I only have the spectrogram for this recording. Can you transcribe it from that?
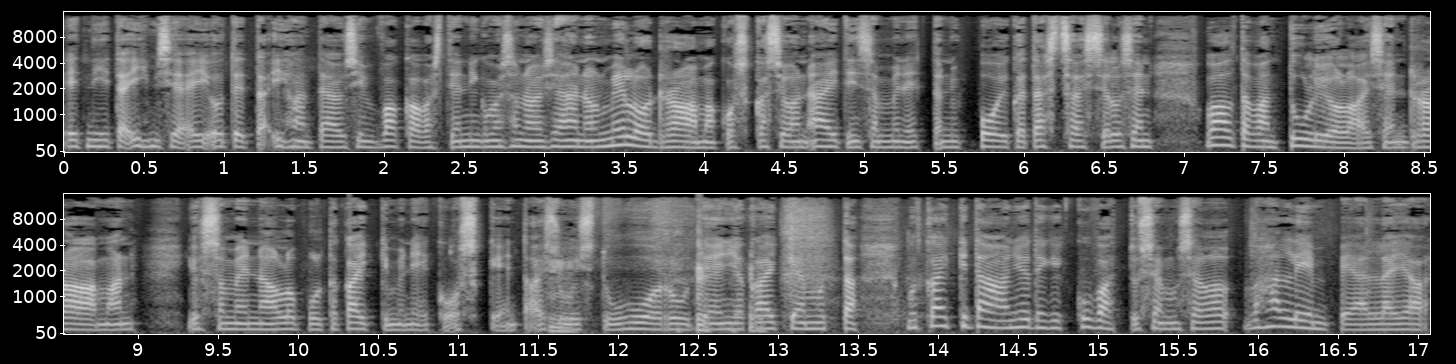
että niitä ihmisiä ei oteta ihan täysin vakavasti. Ja niin kuin mä sanoin, sehän on melodraama, koska se on äitinsä menettänyt poika. Tästä saisi sellaisen valtavan tuliolaisen draaman, jossa mennään lopulta kaikki menee koskeen tai mm. suistuu huoruuteen ja kaikkea, mutta, mutta kaikki tämä on jotenkin kuvattu semmoisella vähän lempeällä ja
